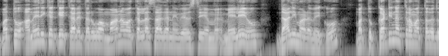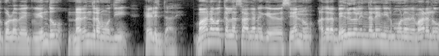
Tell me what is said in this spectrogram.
ಮತ್ತು ಅಮೆರಿಕಕ್ಕೆ ಕರೆತರುವ ಮಾನವ ಕಳ್ಳಸಾಗಣೆ ವ್ಯವಸ್ಥೆಯ ಮೇಲೆಯೂ ದಾಳಿ ಮಾಡಬೇಕು ಮತ್ತು ಕಠಿಣ ಕ್ರಮ ತೆಗೆದುಕೊಳ್ಳಬೇಕು ಎಂದು ನರೇಂದ್ರ ಮೋದಿ ಹೇಳಿದ್ದಾರೆ. ಮಾನವ ಕಳ್ಳಸಾಗಣೆಗೆ ವ್ಯವಸ್ಥೆಯನ್ನು ಅದರ ಬೇರುಗಳಿಂದಲೇ ನಿರ್ಮೂಲನೆ ಮಾಡಲು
